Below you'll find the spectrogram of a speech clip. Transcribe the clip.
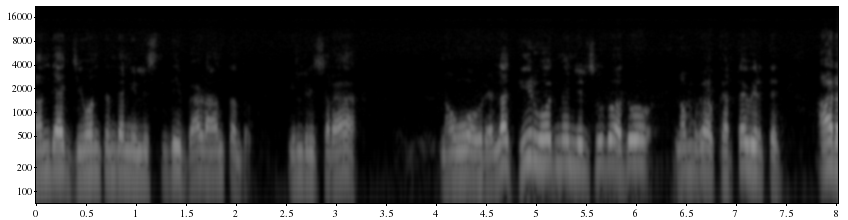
ನಂದು ಯಾಕೆ ಜೀವಂತದಿಂದ ನಿಲ್ಲಿಸ್ತಿದ್ದಿ ಬೇಡ ಅಂತಂದರು. ಇಲ್ರಿ ಸರ, ನಾವು ಅವರೆಲ್ಲ ತೀರ್ ಹೋದ್ಮೇಲೆ ನಿಲ್ಲಿಸೋದು ಅದು ನಮ್ಗೆ ಕರ್ತವ್ಯ ಇರ್ತೈತಿ ಆರ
